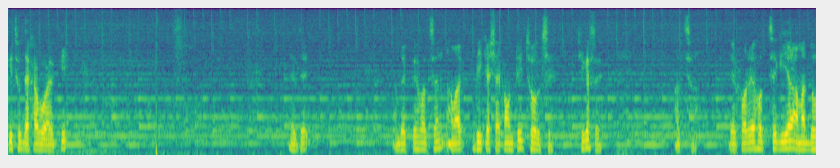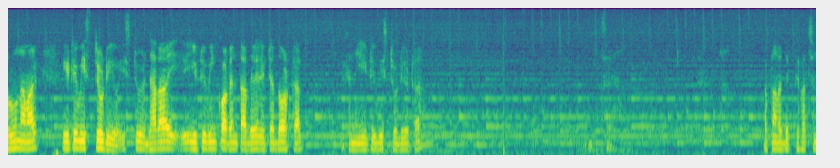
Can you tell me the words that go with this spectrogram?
কিছু দেখাবো আর কি। এই যে দেখতে পাচ্ছেন আমার বিকাশ অ্যাকাউন্টটি চলছে, ঠিক আছে? আচ্ছা এরপরে হচ্ছে গিয়া আমার ধরুন আমার ইউটিউব স্টুডিও স্টুডিও যারা ইউটিউবিং করেন তাদের এটা দরকার। এখানে ইউটিউব স্টুডিওটা আচ্ছা আপনারা দেখতে পাচ্ছেন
